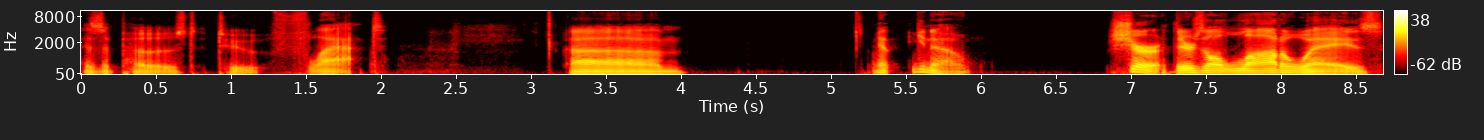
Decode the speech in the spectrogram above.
as opposed to flat. Um, you know, sure, there's a lot of ways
